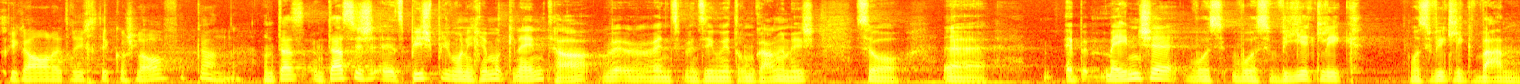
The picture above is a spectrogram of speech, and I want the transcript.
Ich bin gar nicht richtig schlafen gegangen. Und das, und das ist das Beispiel, das ich immer genannt habe, wenn es irgendwie darum gegangen ist, so äh, Menschen, wo es wirklich wo es wirklich wollen,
